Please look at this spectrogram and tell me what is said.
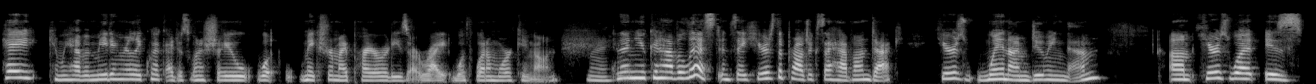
"Hey, can we have a meeting really quick? I just want to show you what make sure my priorities are right with what I'm working on." Right. And then you can have a list and say, "Here's the projects I have on deck. Here's when I'm doing them. Um, here's what is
